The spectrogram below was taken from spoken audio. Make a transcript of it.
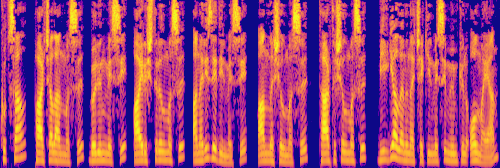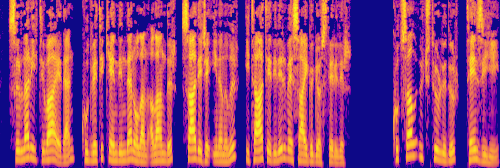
Kutsal, parçalanması, bölünmesi, ayrıştırılması, analiz edilmesi, anlaşılması, tartışılması, bilgi alanına çekilmesi mümkün olmayan, sırlar ihtiva eden, kudreti kendinden olan alandır, sadece inanılır, itaat edilir ve saygı gösterilir. Kutsal üç türlüdür, tenzihi,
